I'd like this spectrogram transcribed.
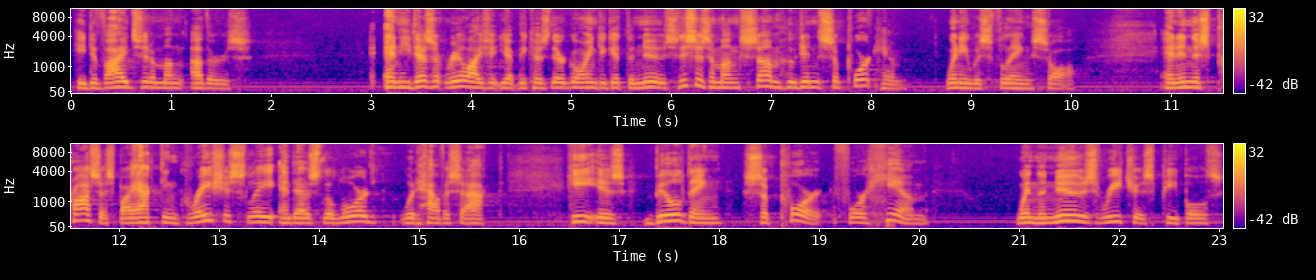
he divides it among others. And he doesn't realize it yet because they're going to get the news. This is among some who didn't support him when he was fleeing Saul. And in this process, by acting graciously and as the Lord would have us act, he is building support for him when the news reaches peoples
